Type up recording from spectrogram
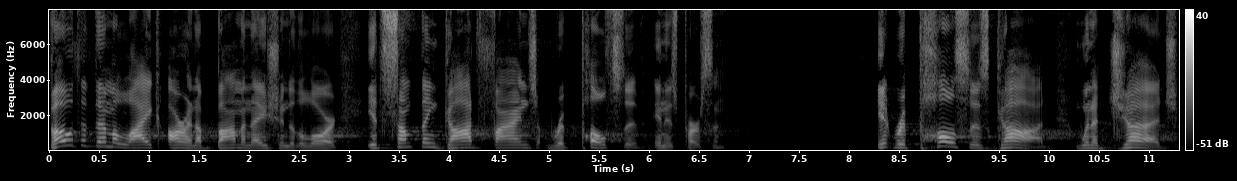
both of them alike are an abomination to the Lord. It's something God finds repulsive in his person. It repulses God when a judge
